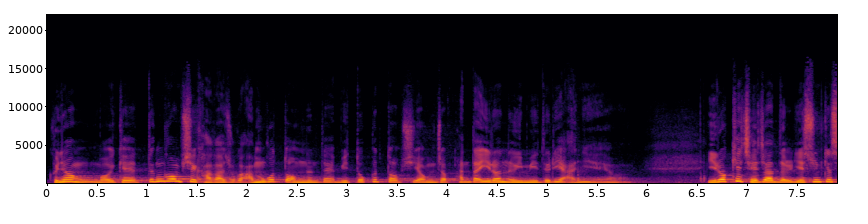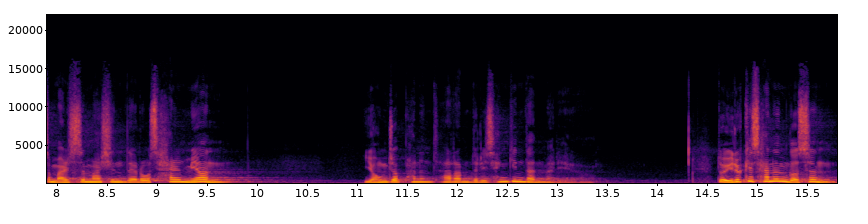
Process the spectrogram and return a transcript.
그냥 뭐 이렇게 뜬금없이 가가지고 아무것도 없는데 밑도 끝도 없이 영접한다 이런 의미들이 아니에요. 이렇게 제자들, 예수님께서 말씀하신 대로 살면 영접하는 사람들이 생긴단 말이에요. 또 이렇게 사는 것은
